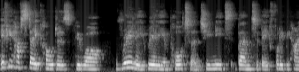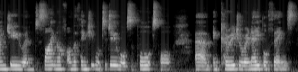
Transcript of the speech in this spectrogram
If you have stakeholders who are really, really important. You need them to be fully behind you and sign off on the things you want to do or support or um, encourage or enable things,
